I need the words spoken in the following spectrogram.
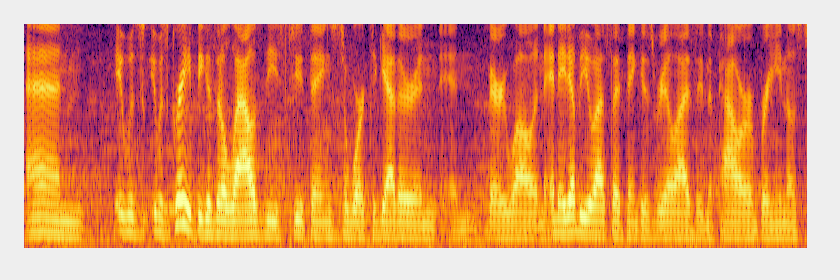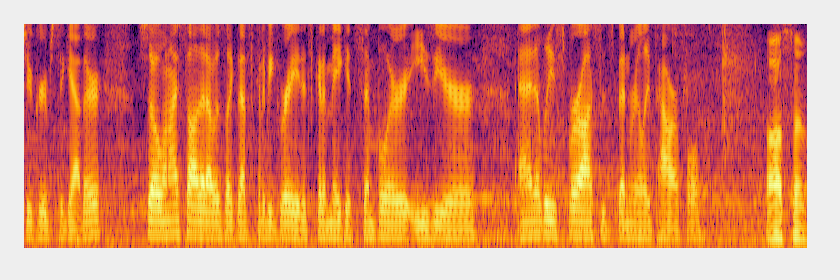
and it was it was great because it allows these two things to work together and, and very well. And, and AWS I think is realizing the power of bringing those two groups together. So when I saw that, I was like, that's going to be great. It's going to make it simpler, easier, and at least for us, it's been really powerful. Awesome.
